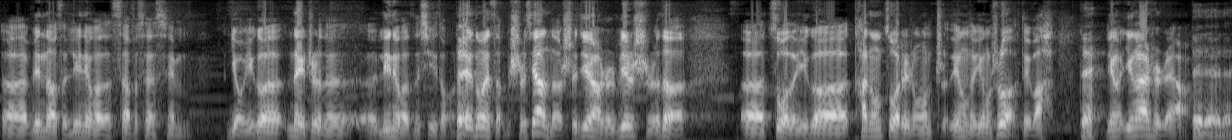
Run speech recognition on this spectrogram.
呃 Windows Linux Subsystem 有一个内置的呃 Linux 系统。这东西怎么实现的？实际上是 Win 十的呃做了一个它能做这种指令的映射，对吧？对应应该是这样。对对对，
